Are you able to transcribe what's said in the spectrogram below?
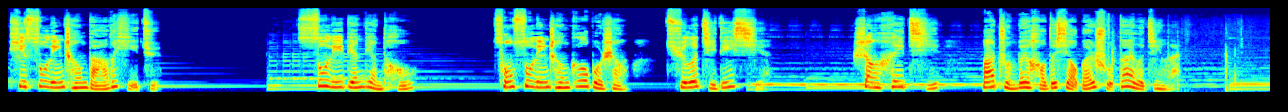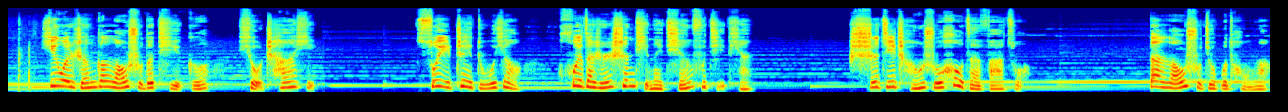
替苏林城答了一句。苏黎点点头。从苏林城胳膊上取了几滴血，让黑棋把准备好的小白鼠带了进来。因为人跟老鼠的体格有差异，所以这毒药会在人身体内潜伏几天，时机成熟后再发作。但老鼠就不同了，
